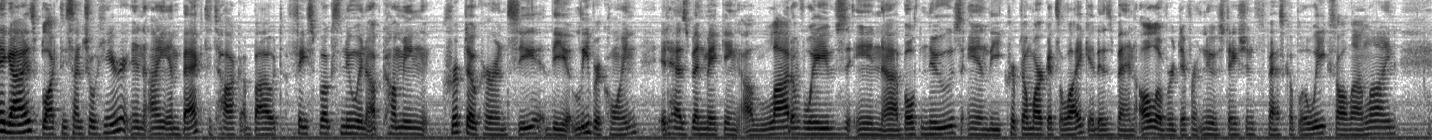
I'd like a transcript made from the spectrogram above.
Hey guys, BlockDecentral here, and I am back to talk about Facebook's new and upcoming cryptocurrency, the Libra coin. It has been making a lot of waves in uh, both news and the crypto markets alike. It has been all over different news stations the past couple of weeks, all online,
